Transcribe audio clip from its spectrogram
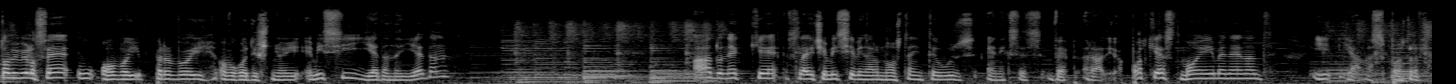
To bi bilo sve u ovoj prvoj ovogodišnjoj emisiji 1 na 1. A do neke sljedeće emisije vi naravno ostanite uz NXS Web Radio Podcast. Moje ime Nenad i ja vas pozdravljam.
